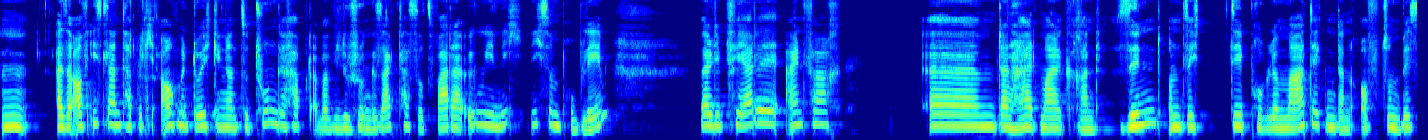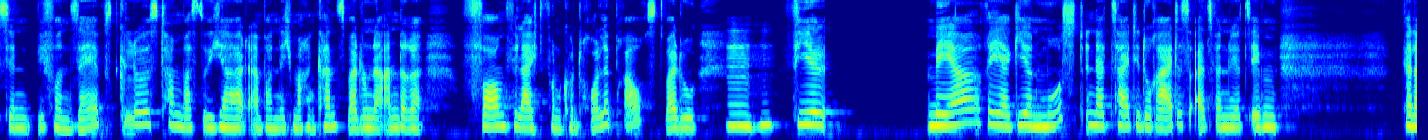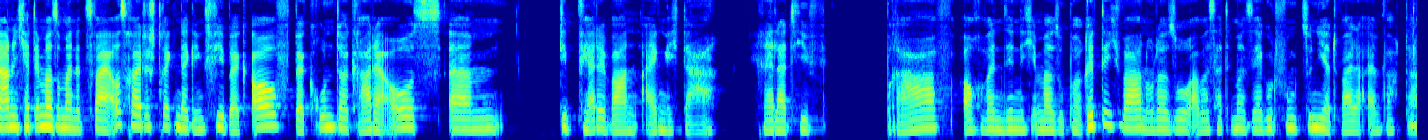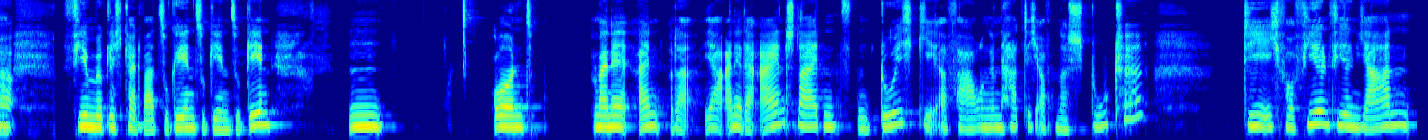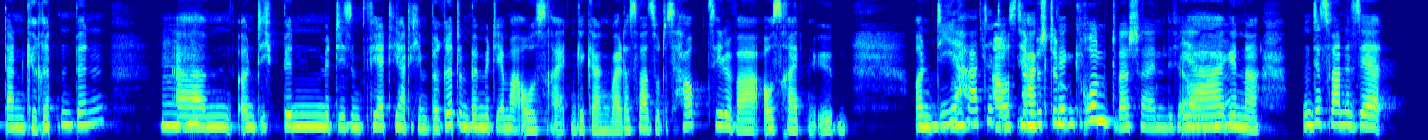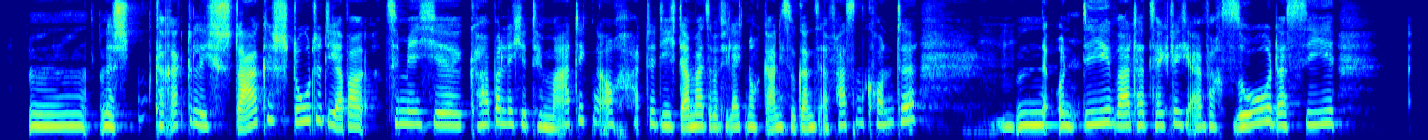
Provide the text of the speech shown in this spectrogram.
Hm, also, auf Island habe ich auch mit Durchgängern zu tun gehabt, aber wie du schon gesagt hast, das war da irgendwie nicht nicht so 'n Problem, weil die Pferde einfach, ähm, dann halt mal gerannt sind und sich die Problematiken dann oft so 'n bisschen wie von selbst gelöst haben, was du hier halt einfach nicht machen kannst, weil du 'ne andere Form vielleicht von Kontrolle brauchst, weil du Mhm. viel mehr reagieren musst in der Zeit, die du reitest, als wenn du jetzt eben keine Ahnung, ich hatte immer so meine 2 Ausreitestrecken, da ging's viel bergauf, bergunter, geradeaus. Ähm, die Pferde waren eigentlich da relativ brav, auch wenn sie nicht immer super rittig waren oder so, aber es hat immer sehr gut funktioniert, weil einfach da Ja. viel Möglichkeit war zu gehen, zu gehen, zu gehen. Hm, und meine ein oder ja, eine der einschneidendsten Durchgeherfahrungen hatte ich auf 'ner Stute, die ich vor vielen, vielen Jahren dann geritten bin. Mhm. Ähm, und ich bin mit diesem Pferd die hatte ich im Beritt und bin mit ihr mal ausreiten gegangen, weil das war so das Hauptziel war Ausreiten üben. Und die Mhm. hatte die Aus 'nem bestimmten Taktik Grund wahrscheinlich auch, Ja, ne? genau. Und das war 'ne sehr hm, 'ne sch charakterlich starke Stute, die aber ziemliche körperliche Thematiken auch hatte, die ich damals aber vielleicht noch gar nicht so ganz erfassen konnte. Mhm. Hm, und die war tatsächlich einfach so, dass sie,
